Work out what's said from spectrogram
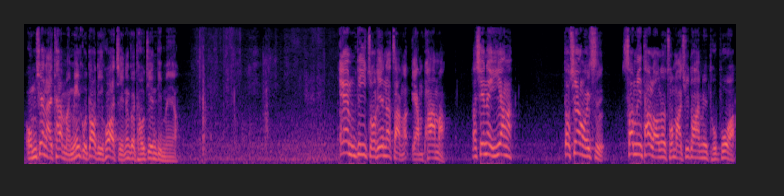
我们先来看嘛，美股到底化解那个头肩顶没有？M D 昨天呢涨了两趴嘛，那现在一样啊，到现在为止，上面套牢的筹码区都还没突破啊。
